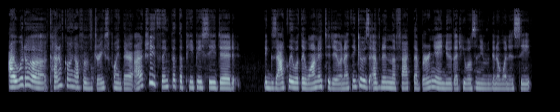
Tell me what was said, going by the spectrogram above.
I would uh kind of going off of Drake's point there. I actually think that the PPC did exactly what they wanted to do, and I think it was evident in the fact that Bernier knew that he wasn't even going to win his seat.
